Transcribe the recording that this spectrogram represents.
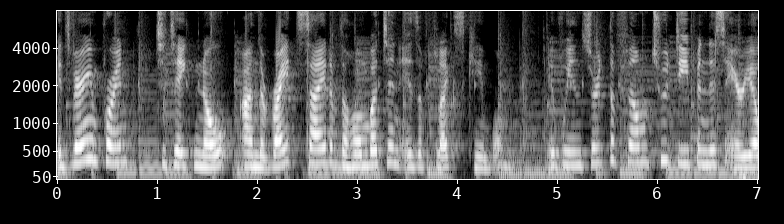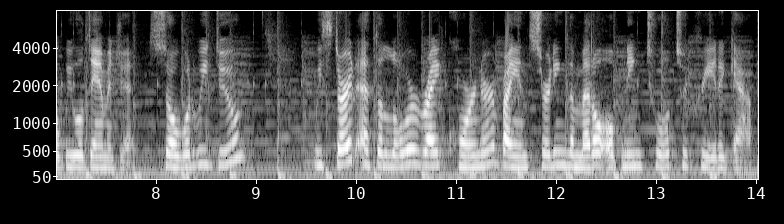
It's very important to take note, on the right side of the home button is a flex cable. If we insert the film too deep in this area, we will damage it. So what do we do? We start at the lower right corner by inserting the metal opening tool to create a gap.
